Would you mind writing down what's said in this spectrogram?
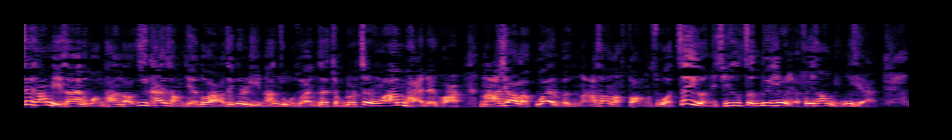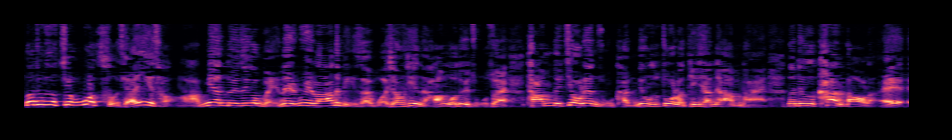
这场比赛呢，我们看到一开场阶段啊，这个李楠主帅你在整个阵容安排这块拿下了郭艾伦，拿上了方硕，这个呢其实针对性也非常明显。那就是经过此前一场啊，面对这个委内瑞拉的比赛，我相信呢，韩国队主帅他们的教练组肯定是做了提前的安排，那就是看到了，哎，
